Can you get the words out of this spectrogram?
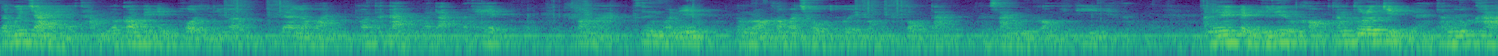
นักวิจัยทำแล้วก็เป็นเห็นผลที่ว่าได้รางวัลนวัตกรรมระดับประเทศเข้ามา ซึ่งวันนี้น้องๆเข้ามาโชว์ด้วยตรงตรงตามทางซ้ายมือของพี่ๆเนี่ยครับอันนี้เป็นในเรื่องของทั้งธุรกิจเนี่ยทั้งลูกค้า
